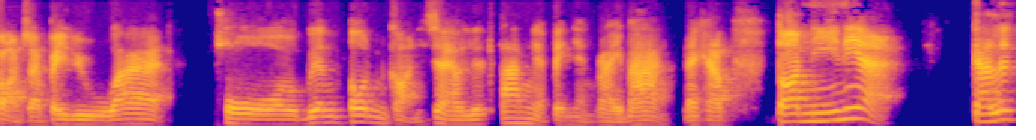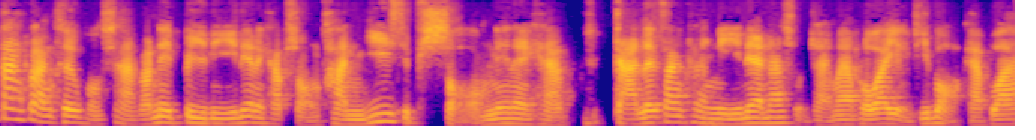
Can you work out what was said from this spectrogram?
ก่อนจะไปดูว่าโพลเบื้องต้นก่อนที่จะเลือกตั้งเนี่ยเป็นอย่างไรบ้างนะครับ ตอนนี้เนี่ย การเลือกตั้งกลางเทอมของสหรัฐในปีนี้เนี่ยนะครับ 2022 เนี่ยนะครับ การเลือกตั้งครั้งนี้เนี่ยน่าสนใจมากเพราะว่าอย่างที่บอกครับว่า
